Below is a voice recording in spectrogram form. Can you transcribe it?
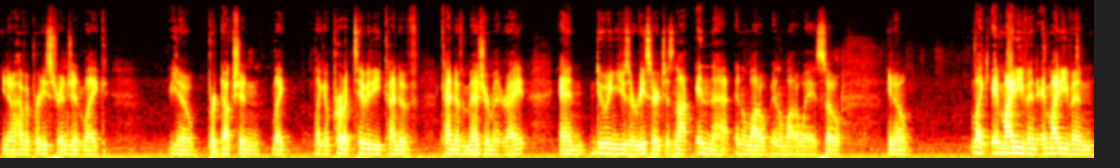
you know have a pretty stringent like you know production like like a productivity kind of kind of measurement, right? And doing user research is not in that in a lot of in a lot of ways. So, you know, like it might even it might even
